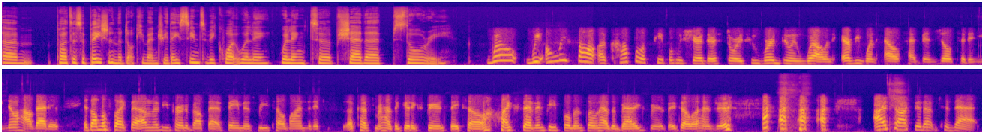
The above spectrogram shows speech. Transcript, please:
um participation in the documentary? They seem to be quite willing willing to share their story. Well, we only saw a couple of people who shared their stories who were doing well, and everyone else had been jilted. And you know how that is. It's almost like that. I don't know if you've heard about that famous retail line that if a customer has a good experience, they tell like seven people, and someone has a bad experience, they tell a hundred. I chalked it up to that.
